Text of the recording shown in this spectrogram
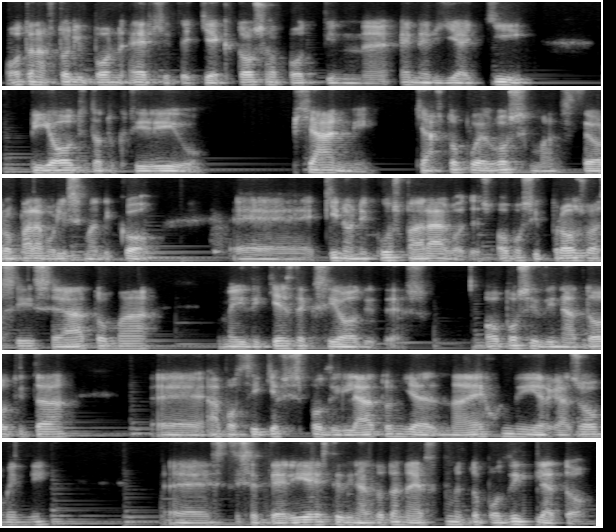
Όταν αυτό λοιπόν έρχεται και εκτός από την ε, ενεργειακή ποιότητα του κτηρίου πιάνει και αυτό που εγώ θεωρώ πάρα πολύ σημαντικό, ε, κοινωνικούς παράγοντες, όπως η πρόσβαση σε άτομα με ειδικές δεξιότητες, όπως η δυνατότητα ε, αποθήκευσης ποδηλάτων για να έχουν οι εργαζόμενοι ε, στις εταιρείες τη δυνατότητα να έρθουν με το ποδήλατο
